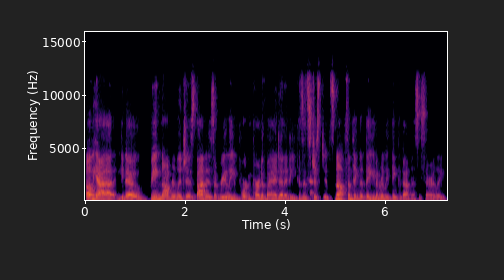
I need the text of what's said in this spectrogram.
"Oh yeah, you know, being non-religious that is a really important part of my identity," because it's just it's not something that they even really think about necessarily.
